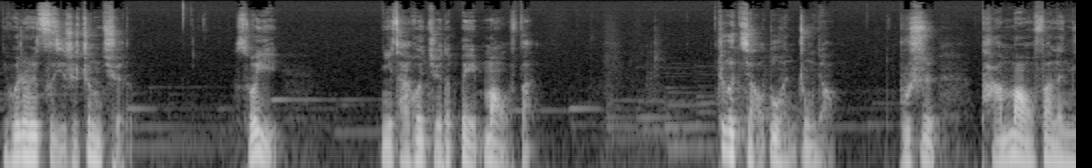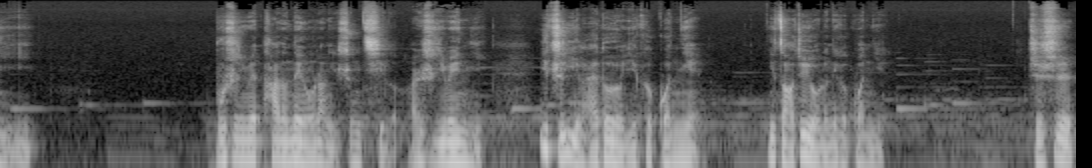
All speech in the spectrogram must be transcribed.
你会认为自己是正确的，所以你才会觉得被冒犯。这个角度很重要，不是他冒犯了你，不是因为他的内容让你生气了，而是因为你一直以来都有一个观念，你早就有了那个观念。只是，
